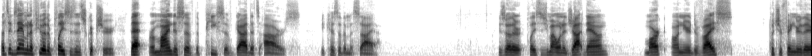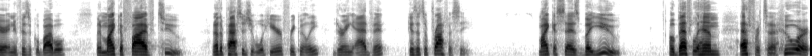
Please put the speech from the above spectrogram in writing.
Let's examine a few other places in Scripture that remind us of the peace of God that's ours because of the Messiah. These are other places you might want to jot down, mark on your device, put your finger there in your physical Bible. But in Micah 5 2, another passage that we'll hear frequently during Advent because it's a prophecy. Micah says, But you, O Bethlehem, Ephratah, who are,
